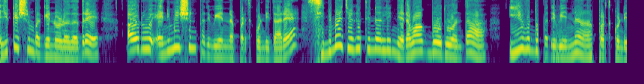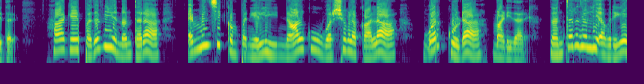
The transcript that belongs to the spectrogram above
ಎಜುಕೇಶನ್ ಬಗ್ಗೆ ನೋಡೋದಾದರೆ, ಅವರು ಅನಿಮೇಷನ್ ಪದವಿಯನ್ನು ಪಡೆದುಕೊಂಡಿದ್ದಾರೆ. ಸಿನಿಮಾ ಜಗತ್ತಿನಲ್ಲಿ ನೆರವಾಗಬಹುದು ಅಂತ ಈ ಒಂದು ಪದವಿಯನ್ನು ಪಡೆದುಕೊಂಡಿದ್ದಾರೆ. ಹಾಗೆ ಪದವಿಯ ನಂತರ ಎಂ ಎನ್ ಸಿ ಕಂಪನಿಯಲ್ಲಿ ನಾಲ್ಕು ವರ್ಷಗಳ ಕಾಲ ವರ್ಕ್ ಕೂಡ ಮಾಡಿದ್ದಾರೆ. ನಂತರದಲ್ಲಿ ಅವರಿಗೆ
